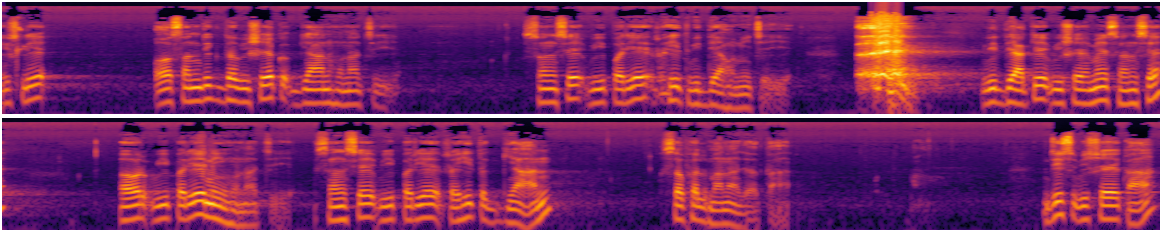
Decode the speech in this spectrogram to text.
इसलिए असंदिग्ध विषयक ज्ञान होना चाहिए। संशय विपर्य रहित विद्या होनी चाहिए। विद्या के विषय में संशय और विपर्य नहीं होना चाहिए। संशय विपर्य रहित ज्ञान सफल माना जाता है। जिस विषय का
